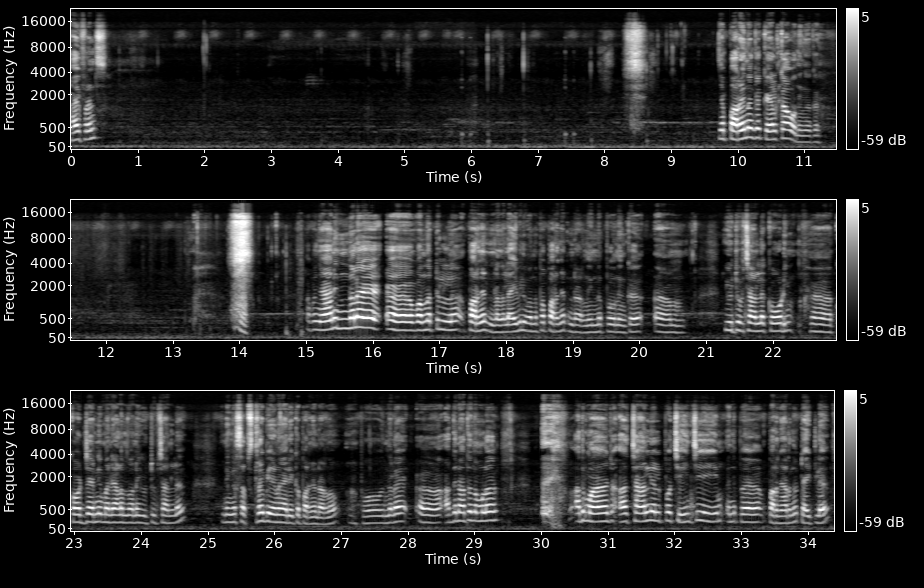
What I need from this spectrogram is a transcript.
Hi friends ഞാൻ പറയുന്നൊക്കെ കേൾക്കാവോ നിങ്ങൾക്ക്? അപ്പോൾ ഞാൻ ഇന്നലെ വന്നിട്ടില്ല പറഞ്ഞിട്ടുണ്ടായിരുന്നു ലൈവിൽ വന്നപ്പോൾ പറഞ്ഞിട്ടുണ്ടായിരുന്നു. ഇന്നിപ്പോൾ നിങ്ങൾക്ക് YouTube channel coding code journey Malayalam എന്ന് പറഞ്ഞ യൂട്യൂബ് ചാനൽ നിങ്ങൾ സബ്സ്ക്രൈബ് ചെയ്യണ കാര്യമൊക്കെ പറഞ്ഞിട്ടുണ്ടായിരുന്നു. അപ്പോൾ ഇന്നലെ അതിനകത്ത് നമ്മൾ അത് മാ- ആ ചാനൽ ചിലപ്പോൾ ചേഞ്ച് ചെയ്യും എന്ന് പറഞ്ഞായിരുന്നു ടൈറ്റിൽ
